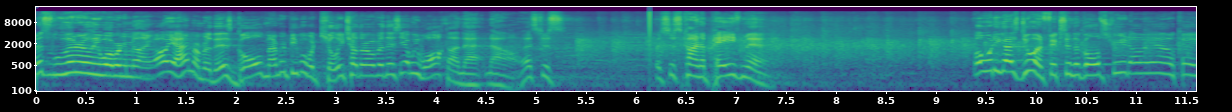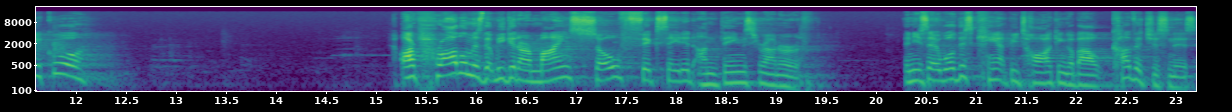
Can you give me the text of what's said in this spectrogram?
That's literally what we're gonna be like, oh yeah, I remember this. Gold, remember people would kill each other over this? Yeah, we walk on that now. That's just, that's just kind of pavement. Oh, what are you guys doing? Fixing the gold street? Oh yeah, okay, cool. Our problem is that we get our minds so fixated on things here on earth. And you say, well, this can't be talking about covetousness.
